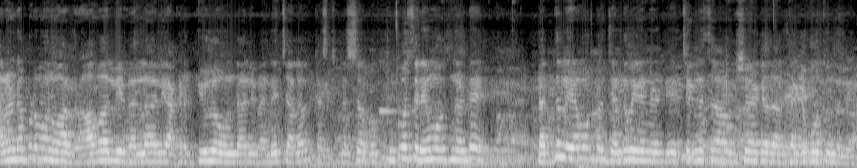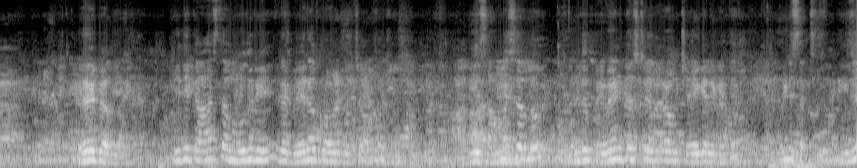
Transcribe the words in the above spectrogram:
అలాంటప్పుడు మనం వాళ్ళు రావాలి వెళ్ళాలి అక్కడ క్యూలో ఉండాలి ఇవన్నీ చాలా కష్టం ఇంకోసారి ఏమవుతుందంటే పెద్దలు ఏముంటారు జనరల్గా ఏంటంటే చిన్న విషయమే కదా తగ్గిపోతుందిలే రేపు వెళ్దాం. ఇది కాస్త ముదిరి రేపు వేరే ప్రాబ్లమ్స్ వచ్చే ఈ సమస్యలు ముందు ప్రివెంటివ్ స్టేజ్లో చేయగలిగితే ఇది success is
